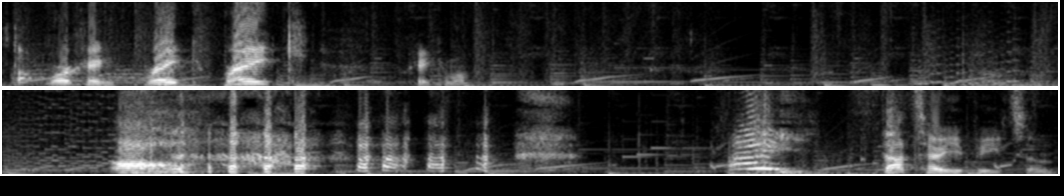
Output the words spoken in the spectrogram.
Stop working! Break! Break! Okay, come on. Oh! hey! That's how you beat him.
